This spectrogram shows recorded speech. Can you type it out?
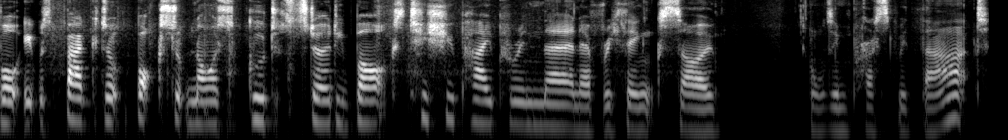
but it was bagged up, boxed up nice, good sturdy box, tissue paper in there and everything. So I was impressed with that.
